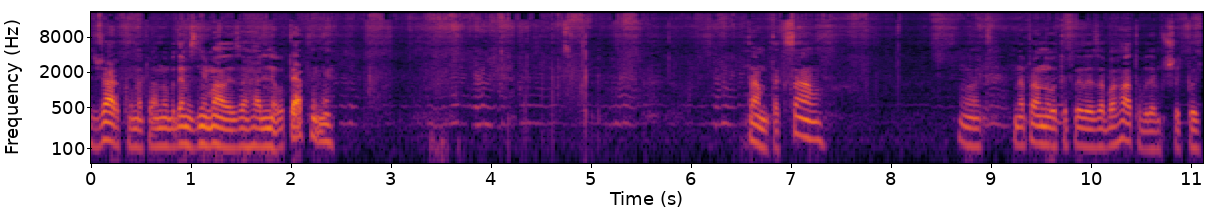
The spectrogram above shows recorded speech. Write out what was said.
Жарко, напевно, будемо знімали загальне утеплення. Там так само. От. Напевно, утеплили забагато, будемо щось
